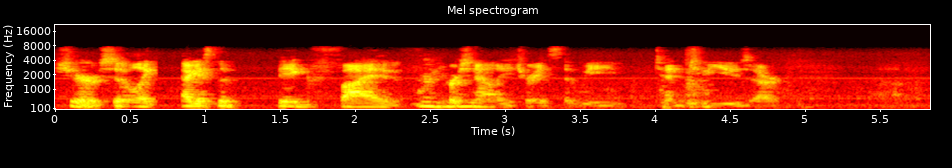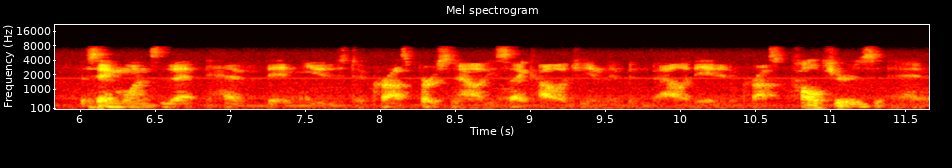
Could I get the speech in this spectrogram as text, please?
Sure. So, like, I guess the big 5 Mhm. personality traits that we tend to use are um, the same ones that have been used across personality psychology and they've been validated across cultures. And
